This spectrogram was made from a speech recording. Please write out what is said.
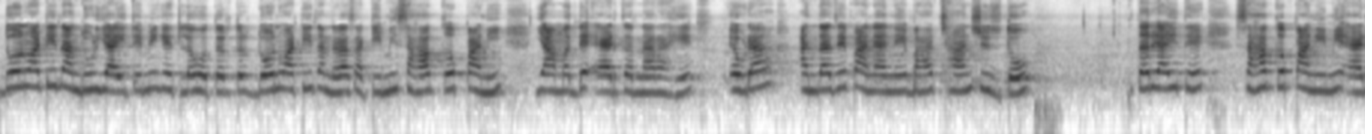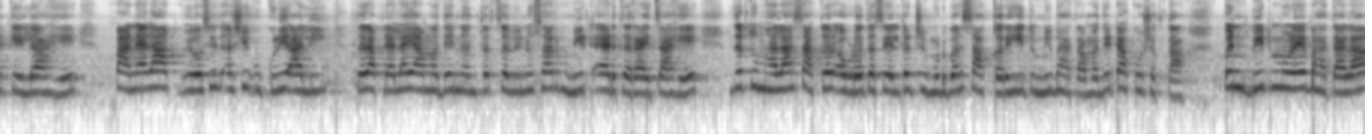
दोन वाटी तांदूळ या इथे मी घेतलं होतं तर दोन वाटी तांदळासाठी मी सहा कप पाणी यामध्ये ॲड करणार आहे. एवढ्या अंदाजे पाण्याने भात छान शिजतो. तर या इथे सहा कप पाणी मी ॲड केलं आहे. पाण्याला व्यवस्थित अशी उकळी आली तर आपल्याला यामध्ये नंतर चवीनुसार मीठ ॲड करायचं आहे. जर तुम्हाला साखर आवडत असेल तर चिमूटभर साखरही तुम्ही भातामध्ये टाकू शकता. पण बीटमुळे भाताला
